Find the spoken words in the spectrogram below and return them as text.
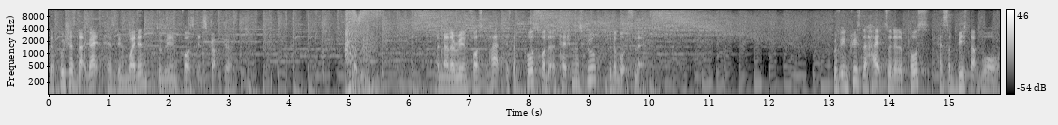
the pusher's dart guide has been widened to reinforce its structure. Another reinforced part is the post for the attachment screw to the bolt sled. We've increased the height so that the post has a beefed up wall.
